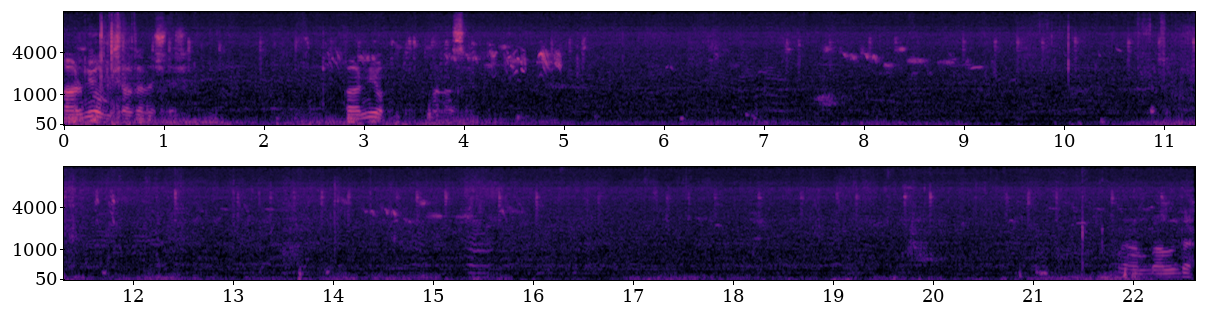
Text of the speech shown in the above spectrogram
karnıyormuş arkadaşlar. Karnıyor anası. Tamam, balı da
